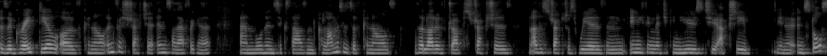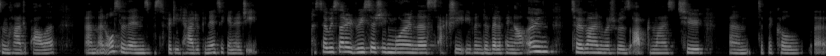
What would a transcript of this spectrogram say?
is a great deal of canal infrastructure in South Africa, and more than 6,000 kilometers of canals with a lot of drop structures and other structures, weirs, and anything that you can use to actually, you know, install some hydropower, um, and also then specifically hydrokinetic energy. So we started researching more in this, actually even developing our own turbine, which was optimized to um, typical uh,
